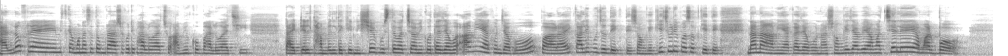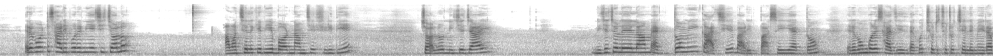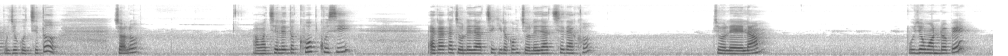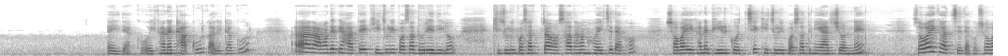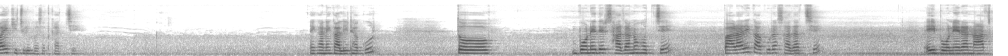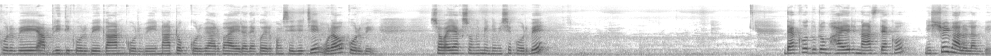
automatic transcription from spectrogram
Hello friends, কেমন আছো তোমরা? আশা করি ভালো আছো, আমিও খুব ভালো আছি। টাইটেল থাম্বেল দেখে নিশ্চয়ই বুঝতে পারছ আমি কোথায় যাব। আমি এখন যাব পাড়ায় কালী পুজো দেখতে, সঙ্গে খিচুড়ি প্রসাদ খেতে। না না, আমি একা যাব না, সঙ্গে যাবে আমার ছেলে, আমার বর। এরকম একটা শাড়ি পরে নিয়েছি, চলো। আমার ছেলেকে নিয়ে বর নামছে সিঁড়ি দিয়ে। চলো, নিচে যাই। নিচে চলে এলাম একদমই কাছে, বাড়ির পাশেই একদম। এরকম করে সাজিয়ে, দেখো ছোট ছোট ছেলে মেয়েরা পুজো করছে তো। চলো। আমার ছেলে তো খুব খুশি। একা একা চলে যাচ্ছে, কীরকম চলে যাচ্ছে দেখো। চলে এলাম পুজো মণ্ডপে। এই দেখো, ওইখানে ঠাকুর, কালী ঠাকুর। আর আমাদেরকে হাতে খিচুড়ি প্রসাদ ধরিয়ে দিল। খিচুড়ি প্রসাদটা অসাধারণ হয়েছে, দেখো। সবাই এখানে ভিড় করছে খিচুড়ি প্রসাদ নেওয়ার জন্যে। সবাই খাচ্ছে, দেখো, সবাই খিচুড়ি প্রসাদ খাচ্ছে। এখানে কালী ঠাকুর। তো বোনেদের সাজানো হচ্ছে। পাড়ারই কাকুরা সাজাচ্ছে। এই বোনেরা নাচ করবে, আবৃত্তি করবে, গান করবে, নাটক করবে, আর ভাইয়েরা দেখো এরকম সেজেছে, ওরাও করবে। সবাই একসঙ্গে মিলেমিশে করবে। দেখো দুটো ভাইয়ের নাচ দেখো, নিশ্চয়ই ভালো লাগবে।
